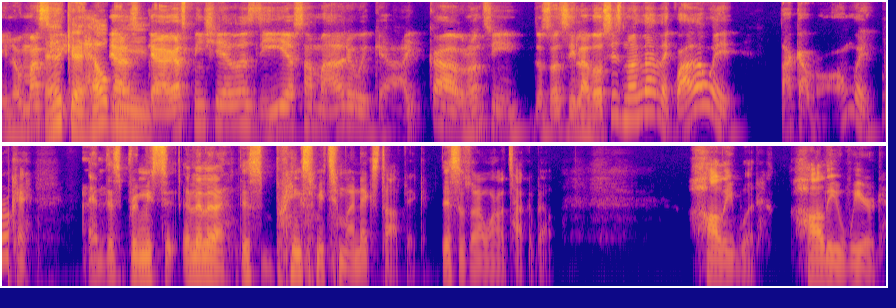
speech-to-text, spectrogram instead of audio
Y lo más Hey, sí, que help que, que hagas pinche dos días esa madre, güey, que ay, cabrón, si, o sea, si la dosis no es la adecuada, güey, está cabrón, güey. Okay. And this brings me to this brings me to my next topic. This is what I want to talk about. Hollywood. Holly weird.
